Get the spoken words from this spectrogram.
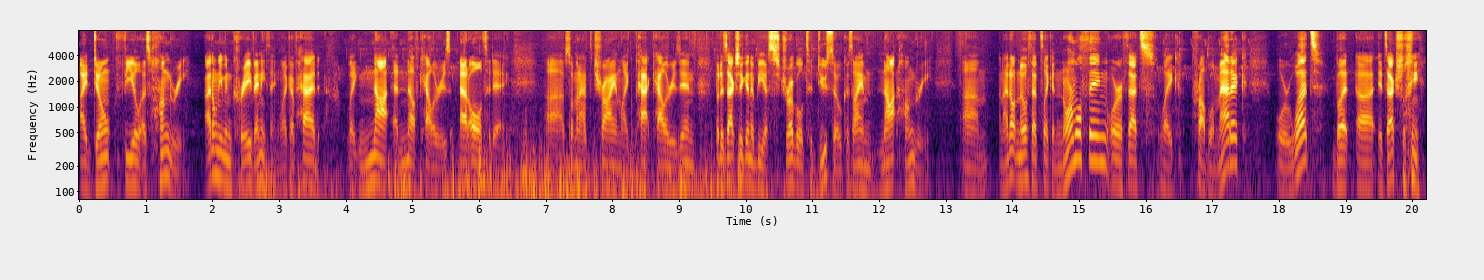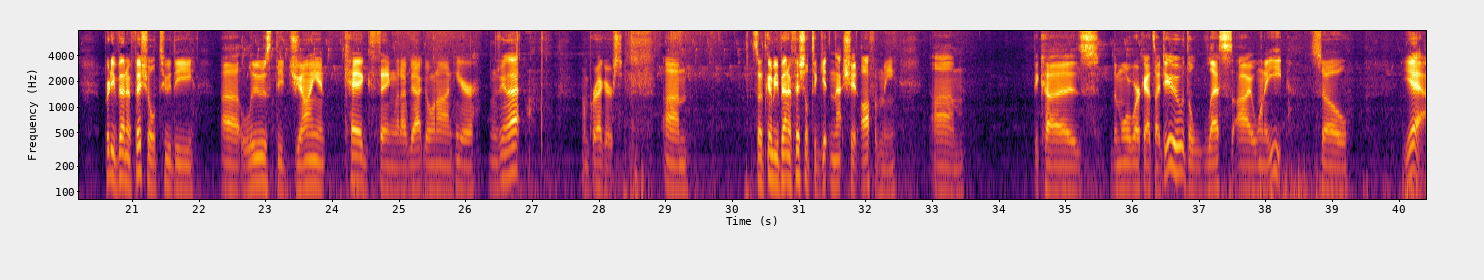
I don't feel as hungry. I don't even crave anything. Like I've had like not enough calories at all today. Uh, so I'm gonna have to try and like pack calories in, but it's actually gonna be a struggle to do so because I am not hungry. Um, and I don't know if that's like a normal thing or if that's like problematic or what, but uh, it's actually pretty beneficial to the uh, lose the giant keg thing that I've got going on here. You see that? I'm preggers. Um, so it's going to be beneficial to getting that shit off of me um, because the more workouts I do, the less I want to eat. So, yeah.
